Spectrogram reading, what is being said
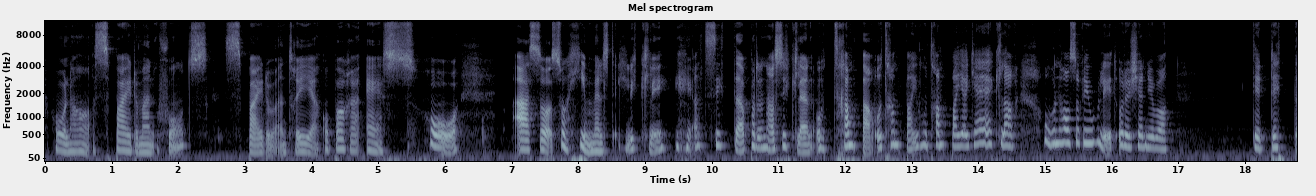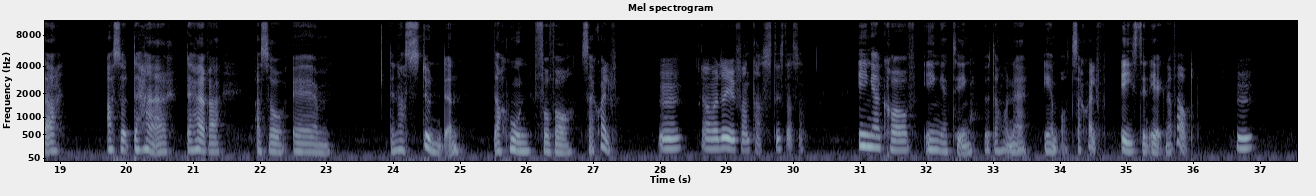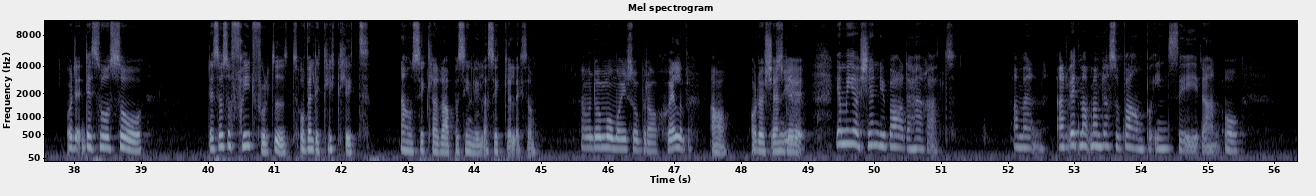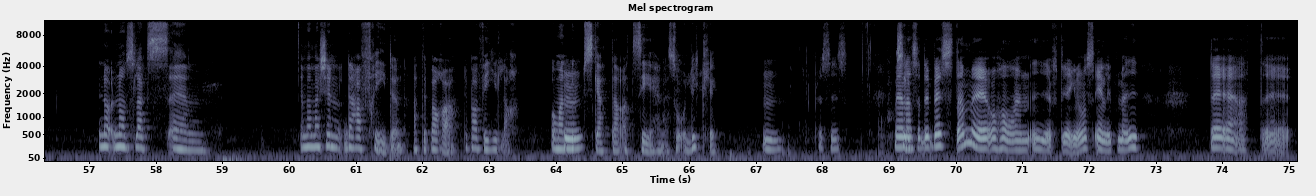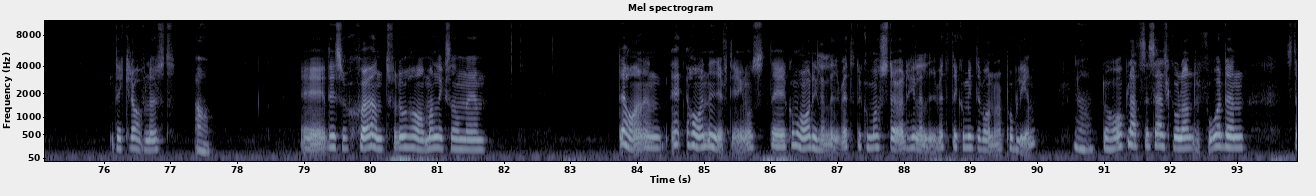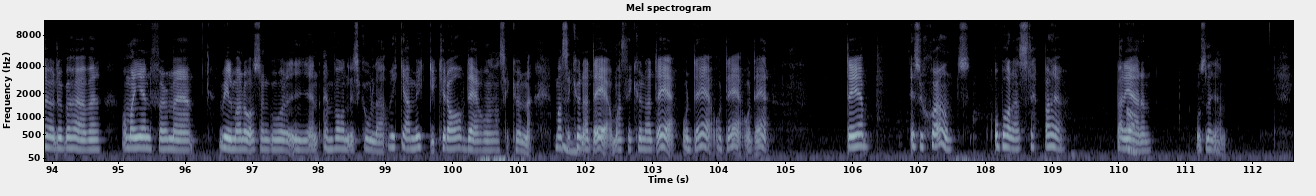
Hon har Spiderman shorts, Spiderman tröja och bara är så, alltså så himmelskt lycklig i att sitta på den här cykeln och trampar och trampar. Hon trampar, ja jäklar! Och hon har så roligt och då kände jag bara att det är detta Alltså det här, det här, alltså ehm, den här stunden där hon får vara sig själv. Mm. Ja men det är ju fantastiskt alltså. Inga krav, ingenting, utan hon är enbart sig själv i sin egna värld. Mm. Och det, det såg så, det såg så fridfullt ut och väldigt lyckligt när hon cyklade där på sin lilla cykel liksom. Ja men då mår man ju så bra själv. Ja, och då kände jag... Ja, men jag kände ju bara det här att... Ja, men... Ja, du vet, man, man blir så varm på insidan och... Nå, någon slags... ja, men man känner den här friden, att det bara, det bara vilar. Och man Mm. uppskattar att se henne så lycklig. Mm. Precis. Men Så alltså det bästa med att ha en IF-diagnos enligt mig det är att eh, det är kravlöst. Ja. Eh, det är så skönt för då har man liksom eh, det har en, eh, har en IF-diagnos. Det kommer ha det hela livet. Du kommer ha stöd hela livet. Det kommer inte vara några problem. Nej. Du har plats i särskolan, du får den stöd du behöver. Om man jämför med Vilma då som går i en, en vanlig skola. Vilka mycket krav det är vad man ska kunna. Man ska kunna det och man ska kunna det och det och det och det. Det är så skönt att bara släppa det. Barriären hos Liam.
